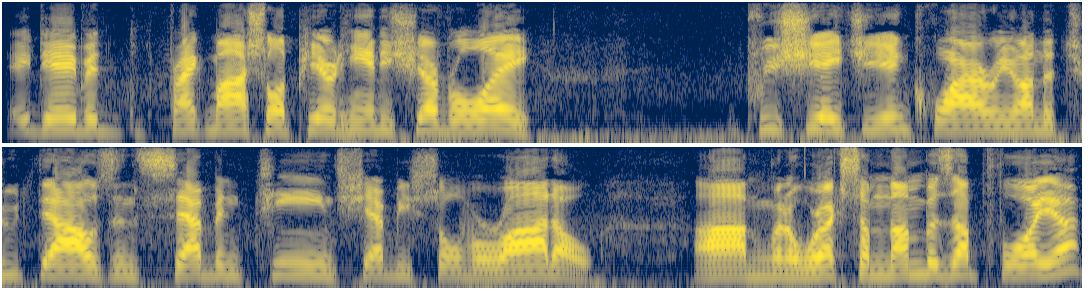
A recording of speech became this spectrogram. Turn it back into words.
Hey, David. Frank Marshall up here at Handy Chevrolet. Appreciate your inquiry on the 2017 Chevy Silverado. Uh, I'm going to work some numbers up for you.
